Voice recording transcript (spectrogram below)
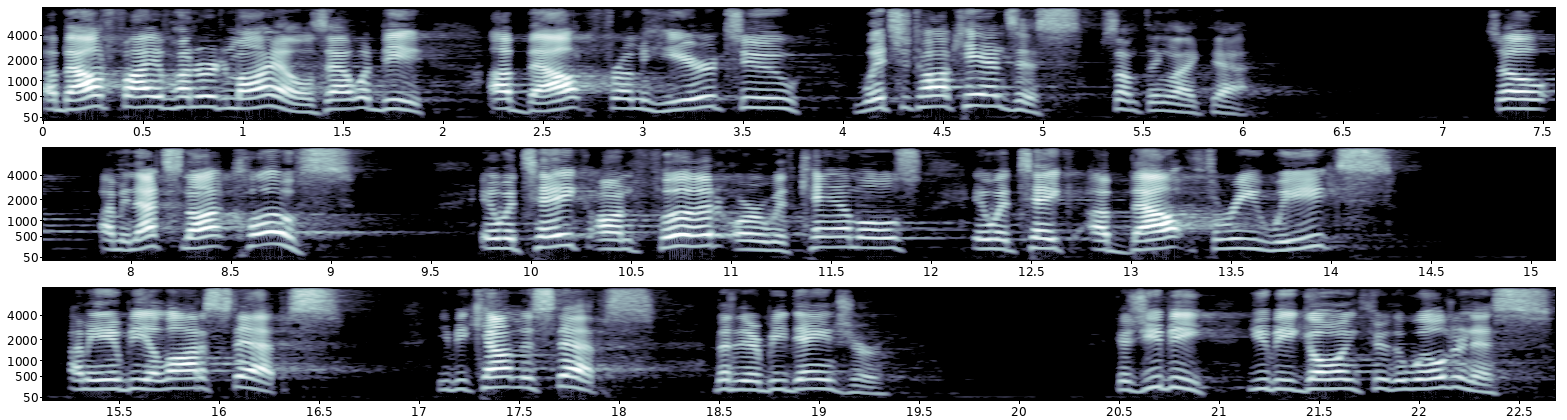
About 500 miles. That would be about from here to Wichita, Kansas, something like that. So, I mean, that's not close. It would take on foot or with camels, it would take about three weeks. I mean, it would be a lot of steps. You'd be counting the steps, but there'd be danger. Because you'd be, you'd be going through the wilderness.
